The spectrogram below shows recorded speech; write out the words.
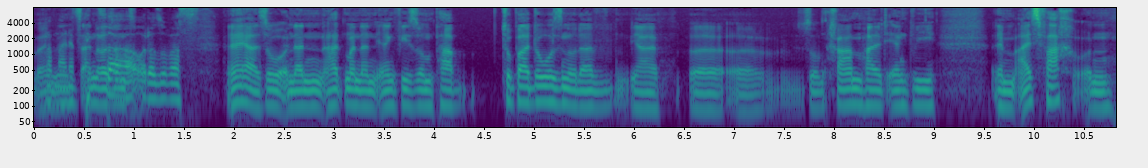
weil meine Pizza sonst, oder sowas. Ja, ja, so. Und dann hat man dann irgendwie so ein paar Tupperdosen oder ja, so ein Kram halt irgendwie im Eisfach und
